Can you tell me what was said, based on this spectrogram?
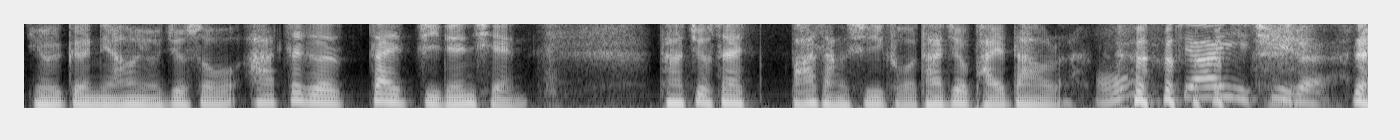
有一个鸟友就说啊，这个在几年前，他就在巴掌溪口，他就拍到了。哦，嘉义去的，对，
